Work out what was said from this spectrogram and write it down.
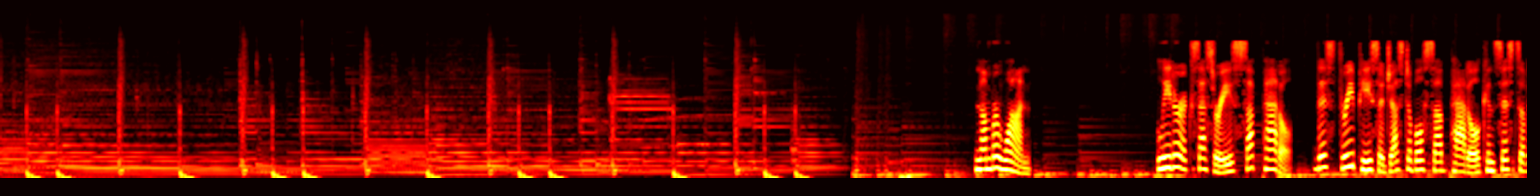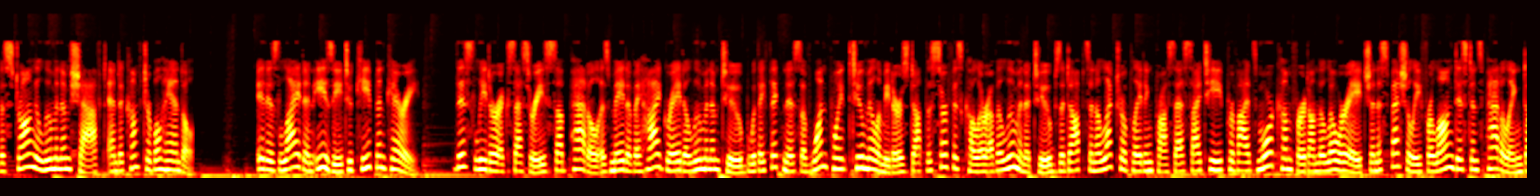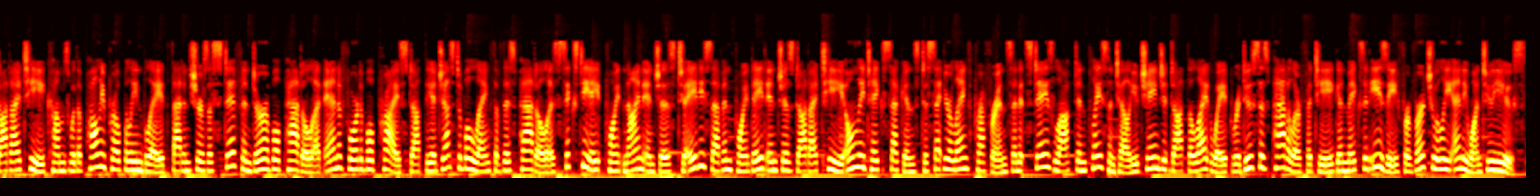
Number 1. Leader Accessories SUP Paddle this three-piece adjustable sub-paddle consists of a strong aluminum shaft and a comfortable handle. It is light and easy to keep and carry. This leader accessories sub paddle is made of a high-grade aluminum tube with a thickness of 1.2 mm. The surface color of alumina tubes adopts an electroplating process. IT provides more comfort on the lower H and especially for long-distance paddling. IT comes with a polypropylene blade that ensures a stiff and durable paddle at an affordable price. The adjustable length of this paddle is 68.9 inches to 87.8 inches. It only takes seconds to set your length preference and it stays locked in place until you change it. The lightweight reduces paddler fatigue and makes it easy for virtually anyone to use.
